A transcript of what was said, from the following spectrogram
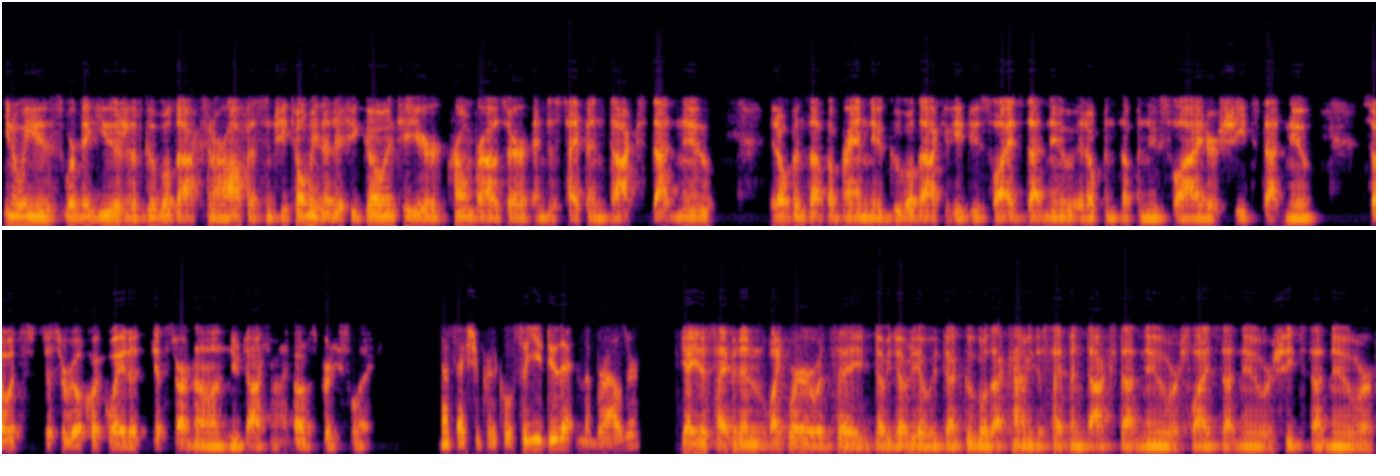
you know, we use we're big users of Google Docs in our office, and she told me that if you go into your Chrome browser and just type in docs.new, it opens up a brand new Google Doc. If you do slides.new, it opens up a new slide or sheets.new. So it's just a real quick way to get started on a new document. I thought it was pretty slick. That's actually pretty cool. So you do that in the browser? Yeah, you just type it in like where it would say www.google.com. You just type in docs.new or slides.new or sheets.new or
